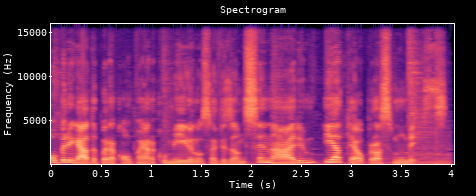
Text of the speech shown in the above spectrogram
Obrigada por acompanhar comigo nossa visão de cenário e até o próximo mês.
